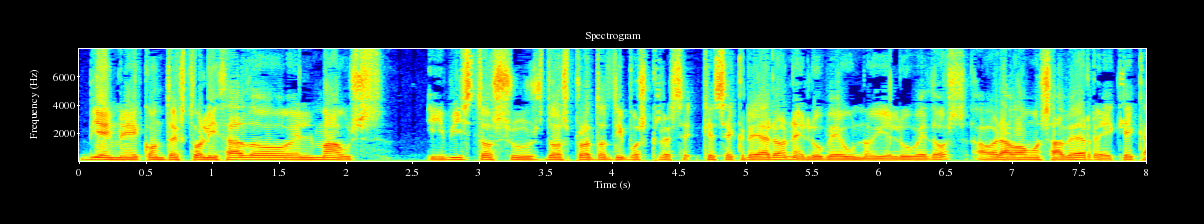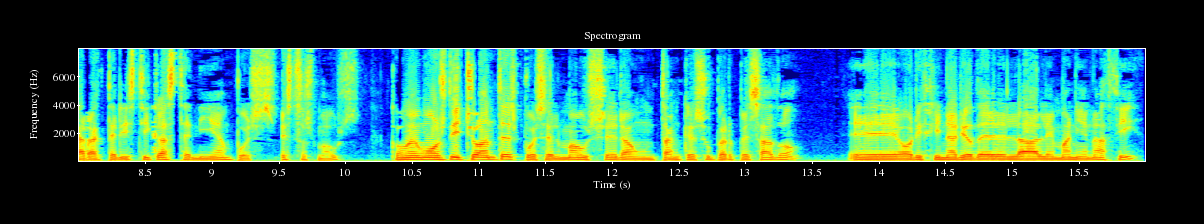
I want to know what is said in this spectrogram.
Bien, contextualizado el mouse y visto sus dos prototipos que se, crearon, el V1 y el V2, ahora vamos a ver eh, qué características tenían pues estos mouse. Como hemos dicho antes, pues el mouse era un tanque super pesado, eh, originario de la Alemania nazi,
